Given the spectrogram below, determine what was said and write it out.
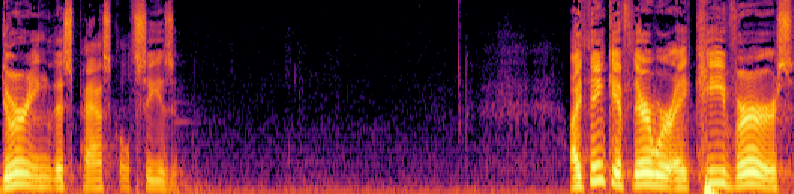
during this paschal season. I think if there were a key verse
